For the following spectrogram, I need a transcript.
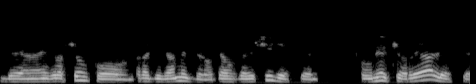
de la negociación con prácticamente lo que tengo que decir, este, fue un hecho real, este,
